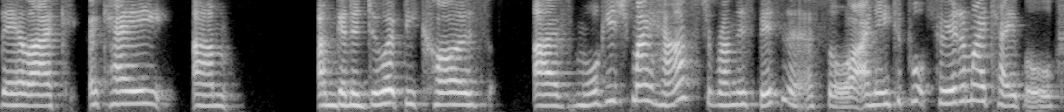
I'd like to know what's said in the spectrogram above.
they're like, okay, um, I'm going to do it because I've mortgaged my house to run this business, or I need to put food on my table.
